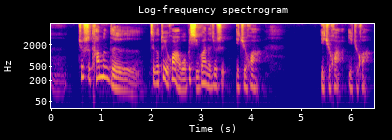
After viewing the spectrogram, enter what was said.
嗯，就是他们的这个对话，我不习惯的就是一句话，一句话，一句话，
